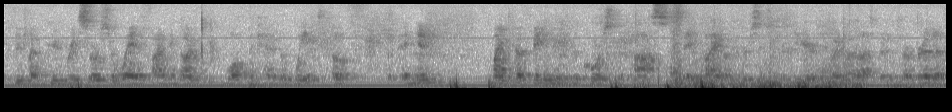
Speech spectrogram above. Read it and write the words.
if there's like a good resource or way of finding out what the kind of the weight of opinion might have been over the course of the past, say, 500 or 600 years, how that's been interpreted,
